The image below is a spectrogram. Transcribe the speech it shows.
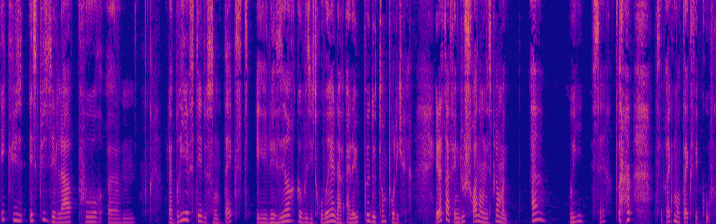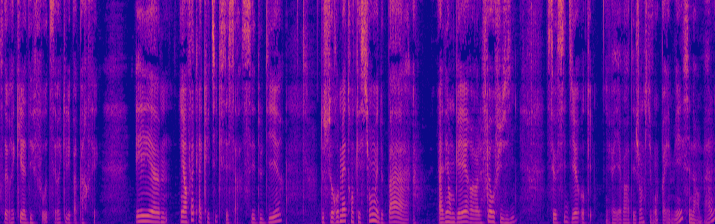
excusez-la pour euh, la brièveté de son texte et les erreurs que vous y trouverez, elle a, eu peu de temps pour l'écrire. Et là, ça a fait une douche froide dans mon esprit en mode Ah, oui, certes. c'est vrai que mon texte est court, c'est vrai qu'il a des fautes, c'est vrai qu'il n'est pas parfait. Et, euh, et en fait, la critique, c'est ça, c'est de dire, de se remettre en question et de pas aller en guerre euh, la fleur au fusil. C'est aussi de dire, ok, il va y avoir des gens qui vont pas aimer, c'est normal.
